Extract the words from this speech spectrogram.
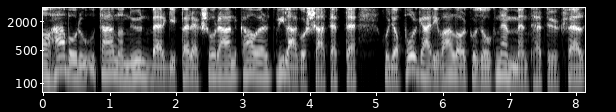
A háború után a Nürnbergi perek során Coward világossá tette, hogy a polgári vállalkozók nem menthetők fel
